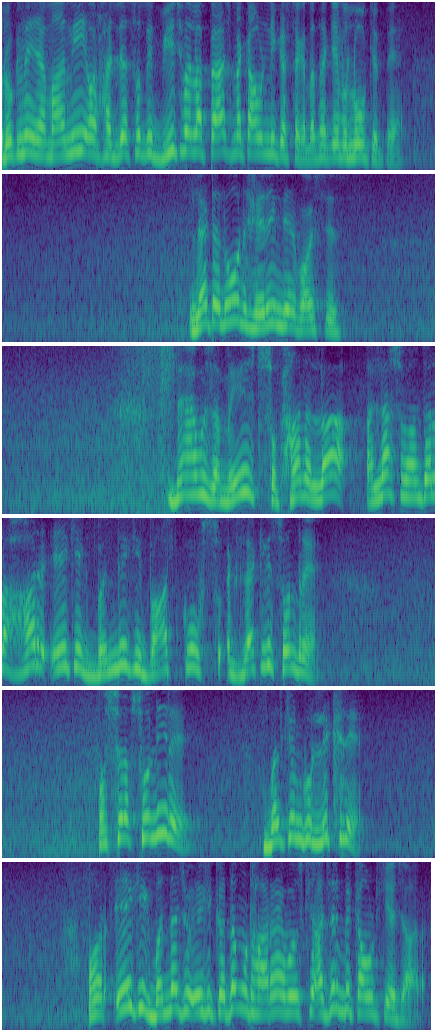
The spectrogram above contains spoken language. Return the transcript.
رکن یمانی اور حجرت سعودی بیچ والا پیچ میں کاؤنٹ نہیں کر سکتا تھا کہ وہ لوگ کتنے ہیں۔ Let alone hearing their voices. میں I was amazed سبحان اللہ اللہ سبحانہ تعالیٰ ہر ایک ایک بندے کی بات کو ایگزیکٹلی سن رہے ہیں۔ اور صرف سن نہیں رہے، بلکہ ان کو لکھ رہے ہیں۔ اور ایک ایک بندہ جو ایک ایک قدم اٹھا رہا ہے، وہ اس کے اجر میں کاؤنٹ کیا جا رہا ہے۔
